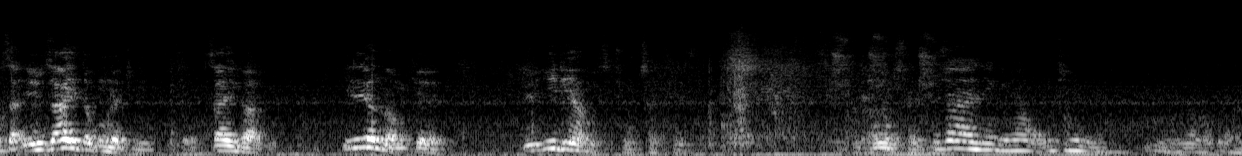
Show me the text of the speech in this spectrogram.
있어. 이 싸이 덕분에 좀 싸이가 1년 넘게 1위 하고 있어 중국 차트에서. 슈자인이 그냥 엄청 유명하더라고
